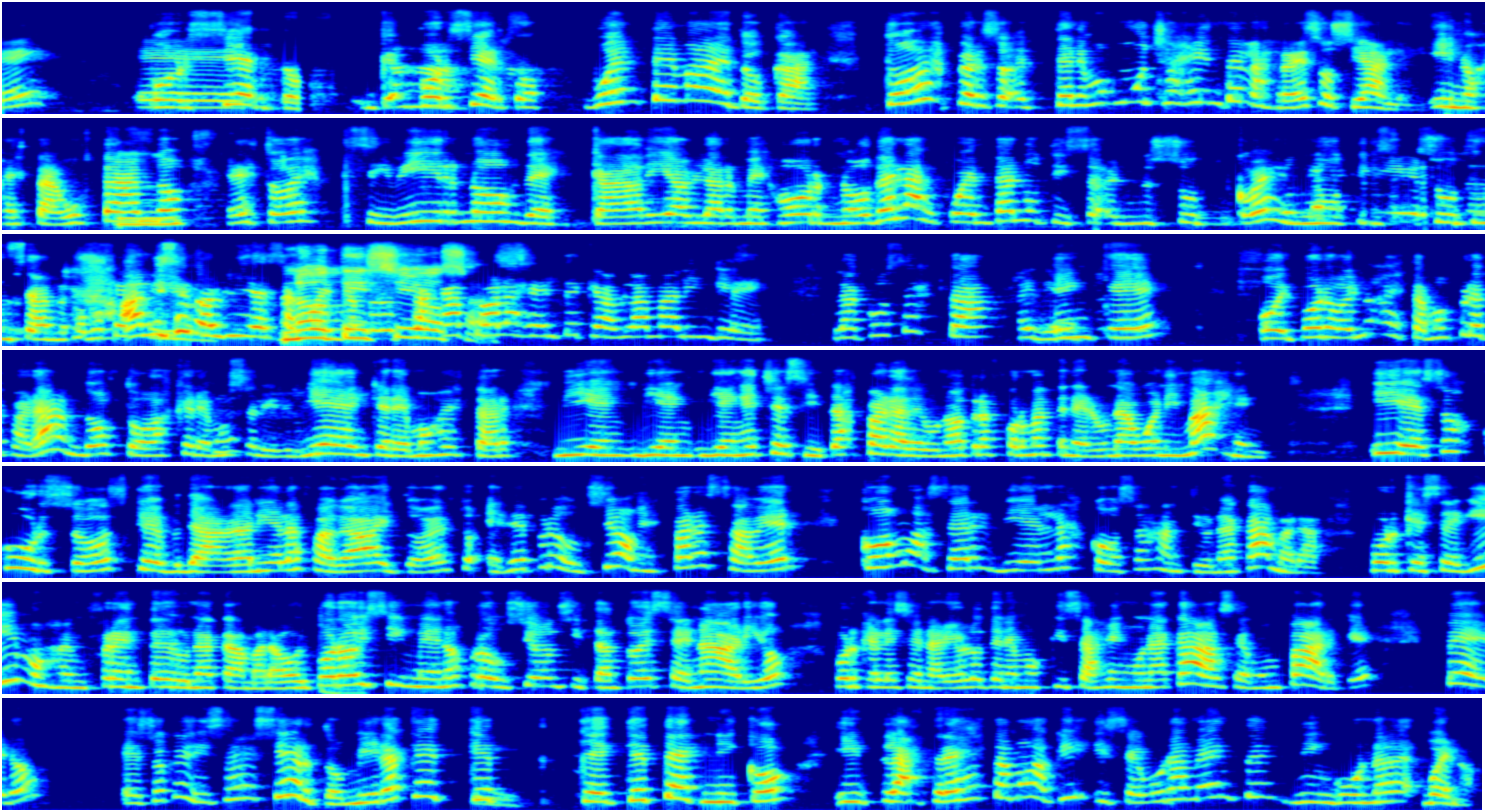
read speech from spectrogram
Por Eh, cierto, que- por cierto, buen tema de tocar. Todas personas, tenemos mucha gente en las redes sociales y nos está gustando esto de exhibirnos, de cada día hablar mejor, no de la cuenta noticia, su- ¿cómo es? ¿Cómo que Notici- exhibirnos? sutizar- ¿Cómo que A mí se me olvida esa cuenta, pero Noticiosas. saca a toda la gente que habla mal inglés. La cosa está Ay, en que hoy por hoy nos estamos preparando, todas queremos salir bien, queremos estar bien, bien, bien hechecitas para de una u otra forma tener una buena imagen. Y esos cursos que da Daniela Fagá y todo esto es de producción, es para saber cómo hacer bien las cosas ante una cámara, porque seguimos enfrente de una cámara. Hoy por hoy sin menos producción, sin tanto escenario, porque el escenario lo tenemos quizás en una casa, en un parque, pero eso que dices es cierto. Mira qué, qué, Sí. qué, qué técnico y las tres estamos aquí y seguramente ninguna, bueno,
